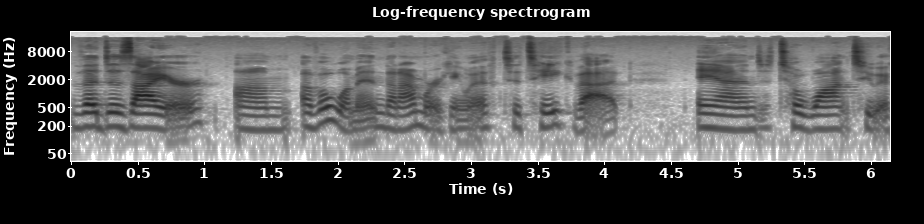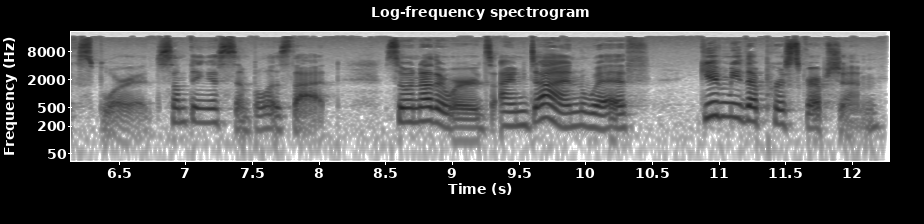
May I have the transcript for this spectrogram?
the desire um, of a woman that I'm working with to take that and to want to explore it. Something as simple as that. So, in other words, I'm done with give me the prescription.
